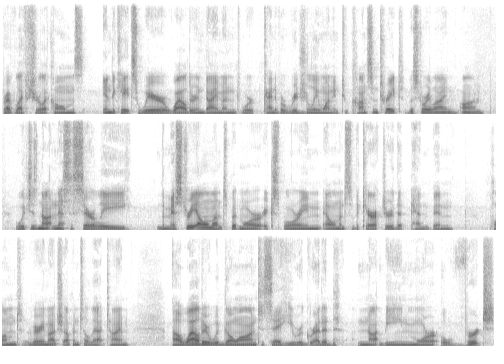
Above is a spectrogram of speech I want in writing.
Private Life of Sherlock Holmes, indicates where Wilder and Diamond were kind of originally wanting to concentrate the storyline on, which is not necessarily the mystery element, but more exploring elements of the character that hadn't been plumbed very much up until that time. Uh, Wilder would go on to say he regretted not being more overt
